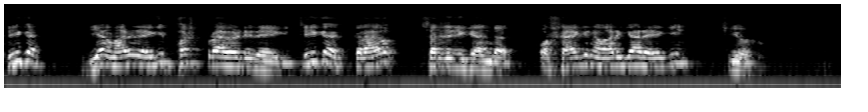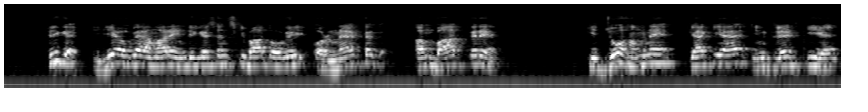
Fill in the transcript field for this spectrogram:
ठीक है? ये हमारी रहेगी फ़र्स्ट प्रायोरिटी रहेगी। ठीक है? क्रायो सर्जरी के अंदर। और सेकंड हमारी क्या रहेगी? सीओ टू ठीक है? ये हो गया हमारे इंडिकेशंस की बात हो गई। और नेक्स्ट हम बात करें कि जो हमने क्या किया है? इन्फ्लेट की है।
